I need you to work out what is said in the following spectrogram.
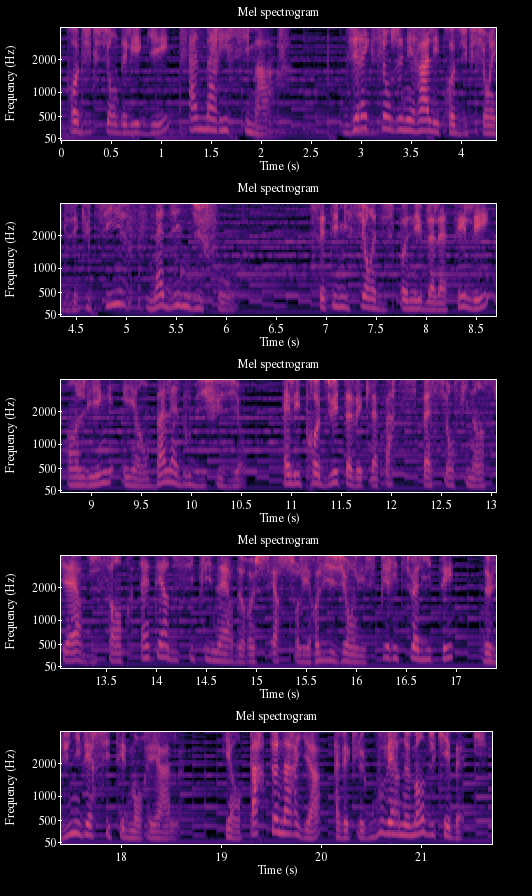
Production déléguée, Anne-Marie Simard. Direction générale et production exécutive, Nadine Dufour. Cette émission est disponible à la télé, en ligne et en balado-diffusion. Elle est produite avec la participation financière du Centre interdisciplinaire de recherche sur les religions et les spiritualités de l'Université de Montréal et en partenariat avec le gouvernement du Québec.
